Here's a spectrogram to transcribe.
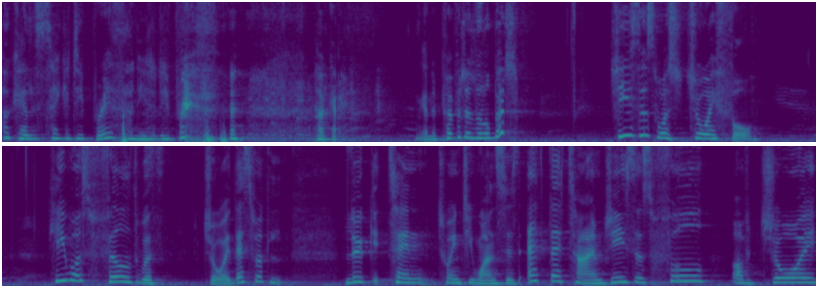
Okay, let's take a deep breath. I need a deep breath. okay, I'm going to pivot a little bit. Jesus was joyful, he was filled with joy. That's what Luke 10 21 says. At that time, Jesus, full of joy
